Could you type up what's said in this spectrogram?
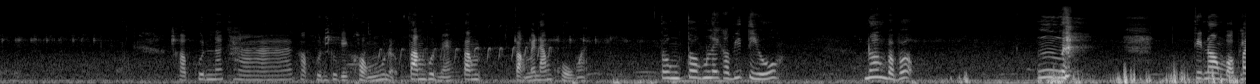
ๆขอบคุณนะคะ ขอบคุณทุกทีของนู่นฟังพูดไหมฟังฝั่งแม่น้ำโขงอะตรงๆเลยค่ะพี่ติ๋วน้องแบบว่าอืมที่น้องบอกไป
